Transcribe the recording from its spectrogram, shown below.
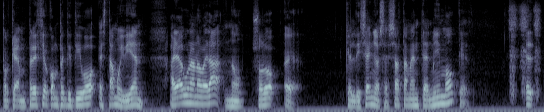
porque en precio competitivo está muy bien. ¿Hay alguna novedad? No. Solo eh, que el diseño es exactamente el mismo. Que es,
